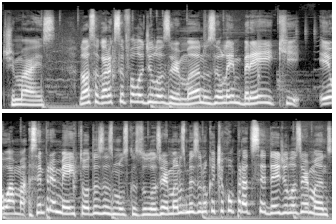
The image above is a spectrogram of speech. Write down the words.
Demais. Nossa, agora que você falou de Los Hermanos, eu lembrei que eu ama... sempre amei todas as músicas do Los Hermanos, mas eu nunca tinha comprado CD de Los Hermanos.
